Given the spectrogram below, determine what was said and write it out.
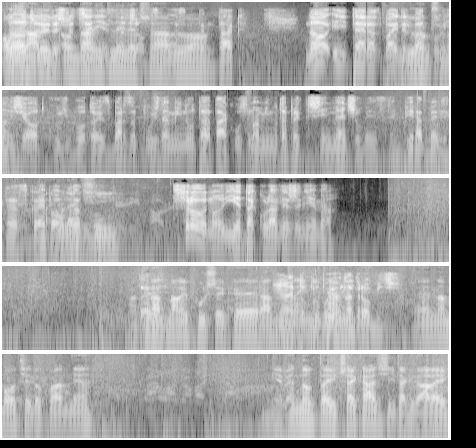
No, Oddali, doświadczenie oddali tyle, ile trzeba było. tym, tak? No i teraz I Battle dużą Bad powinien się odkuć, bo to jest bardzo późna minuta, tak? Ósma minuta praktycznie meczu, więc ten pirat będzie teraz sklepał Tak, za dwóch. no jedna kula wie, że nie ma. A Tutaj- teraz mały puszyk e, razem No z to próbuję najemnikami nadrobić. e, na bocie dokładnie. Nie będą tutaj czekać i tak dalej.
